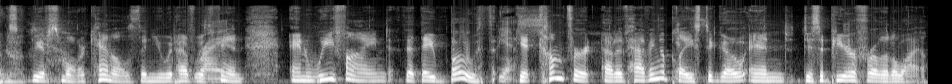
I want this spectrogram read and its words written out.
dogs, dogs. we have smaller kennels than you would have with Right. Finn. And we find that they both Yes. get comfort out of having a place to go and disappear for a little while.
